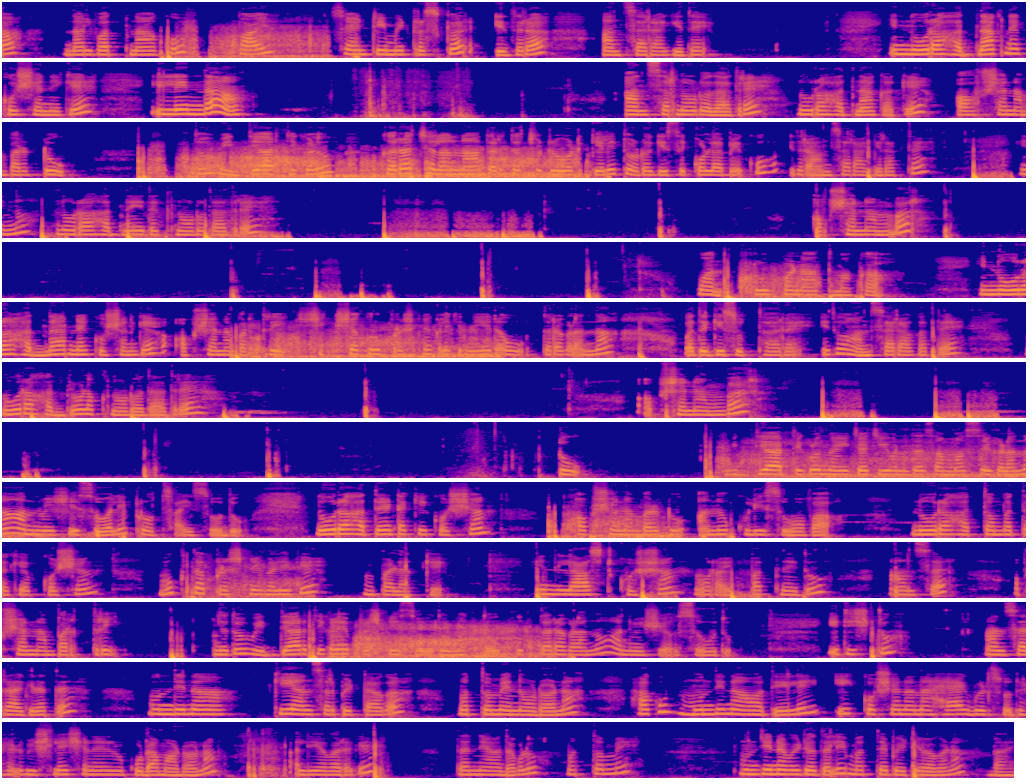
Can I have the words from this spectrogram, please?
ನಲವತ್ತ್ನಾಲ್ಕು ಪೈ ಸೆಂಟಿಮೀಟರ್ ಸ್ಕ್ವೇರ್ ಇದರ ಆನ್ಸರ್ ಆಗಿದೆ. ಇನ್ನೂರ ನೂರ ಹದಿನಾಲ್ಕನೇ ಕ್ವಶನಿಗೆ ಇಲ್ಲಿಂದ ಆನ್ಸರ್ ನೋಡೋದಾದರೆ ನೂರ ಹದಿನಾಲ್ಕಕ್ಕೆ ಆಪ್ಷನ್ ನಂಬರ್ ಟು ಇದು ವಿದ್ಯಾರ್ಥಿಗಳು ಕರಚಲನಾಧಾರಿತ ಚಟುವಟಿಕೆಯಲ್ಲಿ ತೊಡಗಿಸಿಕೊಳ್ಳಬೇಕು. ಇದರ ಆನ್ಸರ್ ಆಗಿರುತ್ತೆ. ಇನ್ನು ನೂರ ಹದಿನೈದಕ್ಕೆ ನೋಡೋದಾದರೆ ಆಪ್ಷನ್ ನಂಬರ್ ಒನ್, ರೂಪಣಾತ್ಮಕ. ಇನ್ನೂರ ಹದಿನಾರನೇ ಕ್ವಶನ್ಗೆ ಆಪ್ಷನ್ ನಂಬರ್ ತ್ರೀ, ಶಿಕ್ಷಕರು ಪ್ರಶ್ನೆಗಳಿಗೆ ನೇರ ಉತ್ತರಗಳನ್ನು ಒದಗಿಸುತ್ತಾರೆ. ಇದು ಆನ್ಸರ್ ಆಗುತ್ತೆ. ನೂರ ಹದಿನೇಳಕ್ಕೆ ನೋಡೋದಾದರೆ ಆಪ್ಷನ್ ನಂಬರ್ ಟು ವಿದ್ಯಾರ್ಥಿಗಳು ನೈಜ ಜೀವನದ ಸಮಸ್ಯೆಗಳನ್ನು ಅನ್ವೇಷಿಸುವಲ್ಲಿ ಪ್ರೋತ್ಸಾಹಿಸುವುದು. ನೂರ ಹದಿನೆಂಟಕ್ಕೆ ಕ್ವಶನ್ ಆಪ್ಷನ್ ನಂಬರ್ ಟು ಅನುಕೂಲಿಸುವವ. ನೂರ ಹತ್ತೊಂಬತ್ತಕ್ಕೆ ಕ್ವಶನ್ ಮುಕ್ತ ಪ್ರಶ್ನೆಗಳಿಗೆ ಬಳಕೆ. ಇನ್ ಲಾಸ್ಟ್ ಕ್ವಶನ್ ನೂರ ಇಪ್ಪತ್ತನೇದು ಆನ್ಸರ್ ಆಪ್ಷನ್ ನಂಬರ್ ತ್ರೀ ಇದು ವಿದ್ಯಾರ್ಥಿಗಳೇ ಪ್ರಶ್ನಿಸುವುದು ಮತ್ತು ಉತ್ತರಗಳನ್ನು ಅನ್ವೇಷಿಸುವುದು. ಇದಿಷ್ಟು ಆನ್ಸರ್ ಆಗಿರುತ್ತೆ. ಮುಂದಿನ ಕೀ ಆನ್ಸರ್ ಬಿಟ್ಟಾಗ ಮತ್ತೊಮ್ಮೆ ನೋಡೋಣ. ಹಾಗೂ ಮುಂದಿನ ಅವಧಿಯಲ್ಲಿ ಈ ಕ್ವಶನನ್ನು ಹೇಗೆ ಬಿಡಿಸೋದು ಹೇಳಿ ವಿಶ್ಲೇಷಣೆಯನ್ನು ಕೂಡ ಮಾಡೋಣ. ಅಲ್ಲಿಯವರೆಗೆ ಧನ್ಯವಾದಗಳು. ಮತ್ತೊಮ್ಮೆ ಮುಂದಿನ ವಿಡಿಯೋದಲ್ಲಿ ಮತ್ತೆ ಭೇಟಿಯಾಗೋಣ. ಬಾಯ್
